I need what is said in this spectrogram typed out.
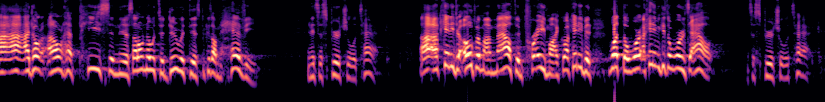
I, I, don't, I don't have peace in this i don't know what to do with this because i'm heavy and it's a spiritual attack. I, I can't even open my mouth and pray, Michael. I can't even let the word, I can't even get the words out. It's a spiritual attack.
